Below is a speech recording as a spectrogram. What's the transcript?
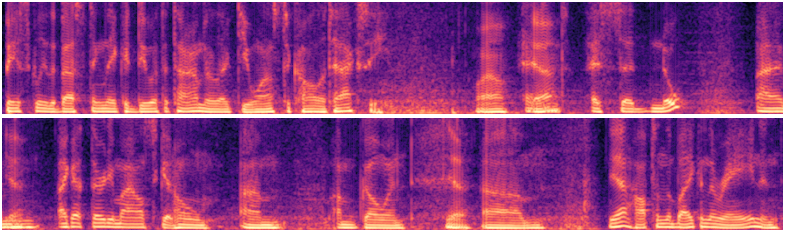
basically the best thing they could do at the time, they're like, "Do you want us to call a taxi?" wow. And I said, "Nope. I'm Yeah. I got 30 miles to get home. Um, I'm going." yeah. Yeah. um, yeah, hopped on the bike in the rain, and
